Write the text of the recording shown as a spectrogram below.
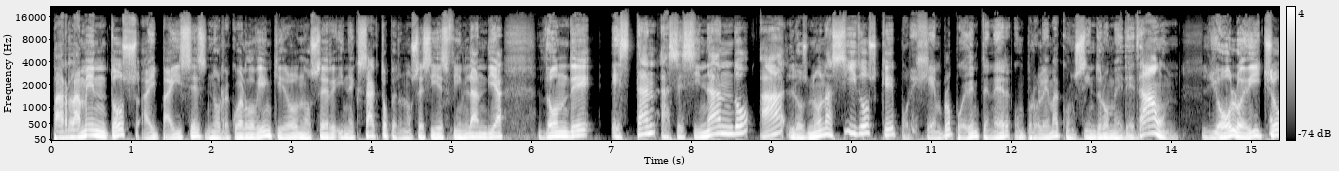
parlamentos, hay países, no recuerdo bien, quiero no ser inexacto, pero no sé si es Finlandia, donde están asesinando a los no nacidos que, por ejemplo, pueden tener un problema con síndrome de Down. Yo lo he dicho,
